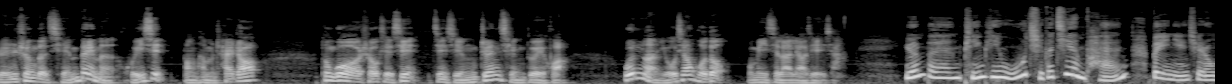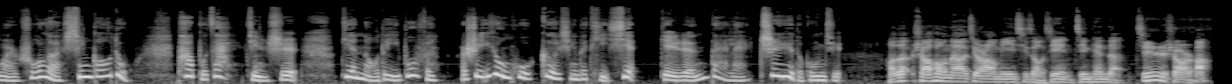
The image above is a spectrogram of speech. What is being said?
人生的前辈们回信帮他们拆招，通过手写信进行真情对话，温暖邮箱活动，我们一起来了解一下。原本平平无奇的键盘被年轻人玩出了新高度，它不再仅是电脑的一部分，而是用户个性的体现，给人带来治愈的工具。好的，稍后呢，就让我们一起走进今天的今日首尔吧。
